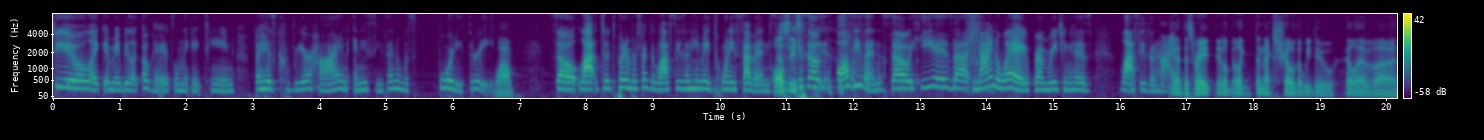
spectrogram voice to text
to you, like it may be like, okay, it's only 18, but his career high in any season was 43. Wow. So la- to, to put it in perspective, last season he made 27. So All he- season. so all season. So he is uh, nine away from reaching his last season high. Yeah, at this rate, it'll be like the next show that we do. He'll have, uh,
